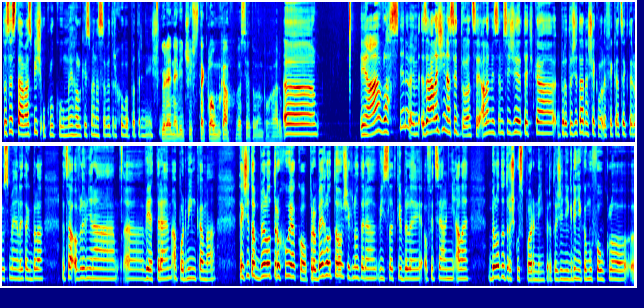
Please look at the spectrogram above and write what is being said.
to se stává spíš u kluků. My holky jsme na sebe trochu opatrnější. Kdo je největší vsteklounka ve světovém poháru? Uh, já vlastně nevím, záleží na situaci, ale myslím si, že teďka, protože ta naše kvalifikace, kterou jsme jeli, tak byla docela ovlivněná uh, větrem a podmínkama, takže to bylo trochu jako, proběhlo to, všechno teda výsledky byly oficiální, ale bylo to trošku sporný, protože někdy někomu fouklo uh,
